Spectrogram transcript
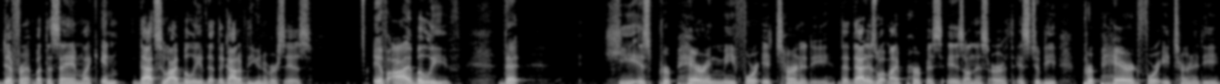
different but the same like in that's who i believe that the god of the universe is. If i believe that he is preparing me for eternity that that is what my purpose is on this earth is to be prepared for eternity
